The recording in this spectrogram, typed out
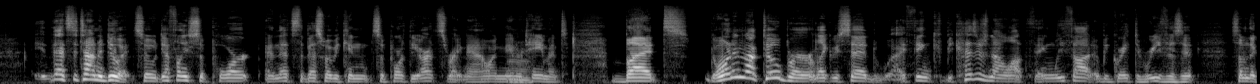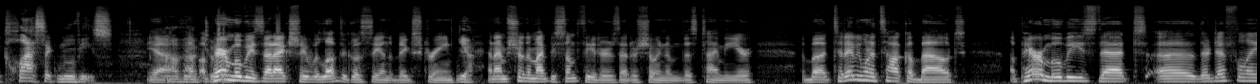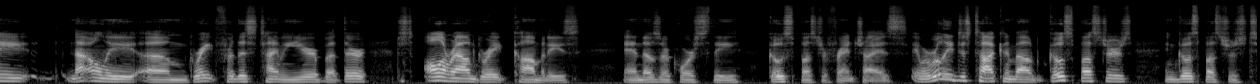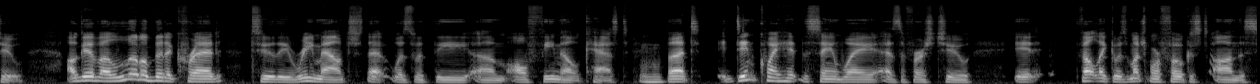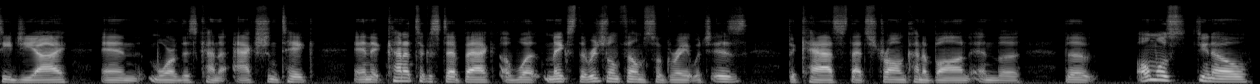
that's the time to do it. So definitely support, and that's the best way we can support the arts right now and Mm-hmm. entertainment. But going in October, like we said, I think because there's not a lot of thing, we thought it'd be great to revisit some of the classic movies. Yeah, a, a pair of movies that I actually would love to go see on the big screen. Yeah. and I'm sure there might be some theaters that are showing them this time of year. But today we want to talk about a pair of movies that uh, they're definitely not only um, great for this time of year, but they're just all around great comedies. And those are, of course, the Ghostbuster franchise. And we're really just talking about Ghostbusters and Ghostbusters 2. I'll give a little bit of cred to the remount that was with the um, all female cast, but it didn't quite hit the same way as the first two. It felt like it was much more focused on the CGI and more of this kind of action take. And it kind of took a step back of what makes the original film so great, which is the cast, that strong kind of bond, and the the almost you know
